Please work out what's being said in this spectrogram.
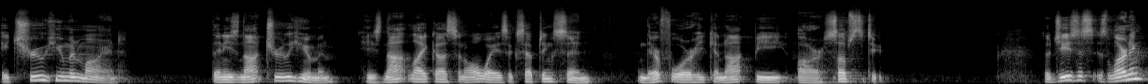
a true human mind, then he's not truly human. He's not like us in all ways, accepting sin, and therefore he cannot be our substitute. So Jesus is learning.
